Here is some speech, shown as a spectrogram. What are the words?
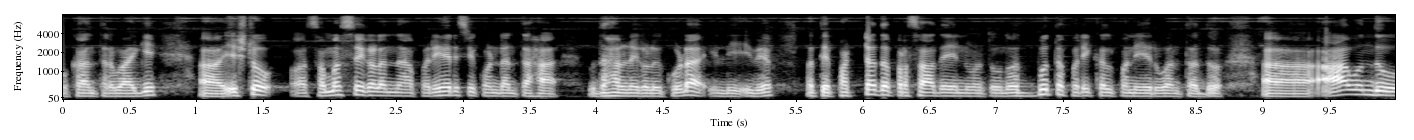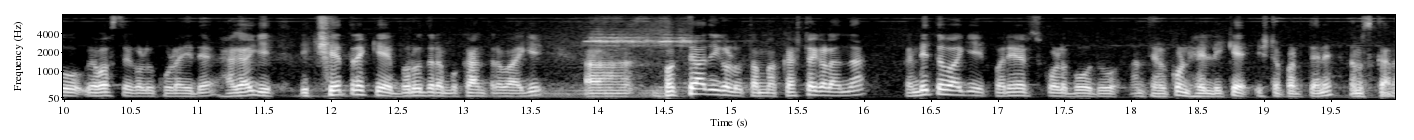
ಮುಖಾಂತರವಾಗಿ. ಎಷ್ಟೋ ಸಮಸ್ಯೆಗಳನ್ನು ಪರಿಹರಿಸಿಕೊಂಡಂತಹ ಉದಾಹರಣೆಗಳು ಕೂಡ ಇಲ್ಲಿ ಇವೆ. ಮತ್ತೆ ಪಟ್ಟದ ಪ್ರಸಾದ ಎನ್ನುವಂಥ ಒಂದು ಅದ್ಭುತ ಪರಿಕಲ್ಪನೆ ಇರುವಂಥದ್ದು ಆ, ಒಂದು ವ್ಯವಸ್ಥೆಗಳು ಕೂಡ ಇದೆ. ಹಾಗಾಗಿ ಈ ಕ್ಷೇತ್ರಕ್ಕೆ ಬರುವುದರ ಮುಖಾಂತರವಾಗಿ ಭಕ್ತಾದಿಗಳು ತಮ್ಮ ಕಷ್ಟಗಳನ್ನು ಖಂಡಿತವಾಗಿ ಪರಿಹರಿಸಿಕೊಳ್ಬೋದು ಅಂತ ಹೇಳ್ಕೊಂಡು ಹೇಳಲಿಕ್ಕೆ ಇಷ್ಟಪಡ್ತೇನೆ. ನಮಸ್ಕಾರ.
